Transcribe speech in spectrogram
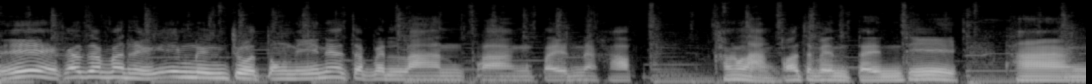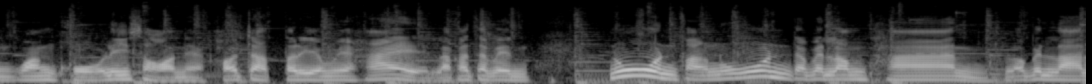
นี่ก็จะมาถึงอีกหนึ่งจุดตรงนี้เนี่ยจะเป็นลานกลางเต็นท์นะครับ ข้างหลังก็จะเป็นเต็นท์ที่ทางวังโขรีสอร์ทเนี่ยเขาจัดเตรียมไว้ให้ แล้วก็จะเป็นนู่นฝั่งนู้นจะเป็นลำธารแล้วเป็นลาน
